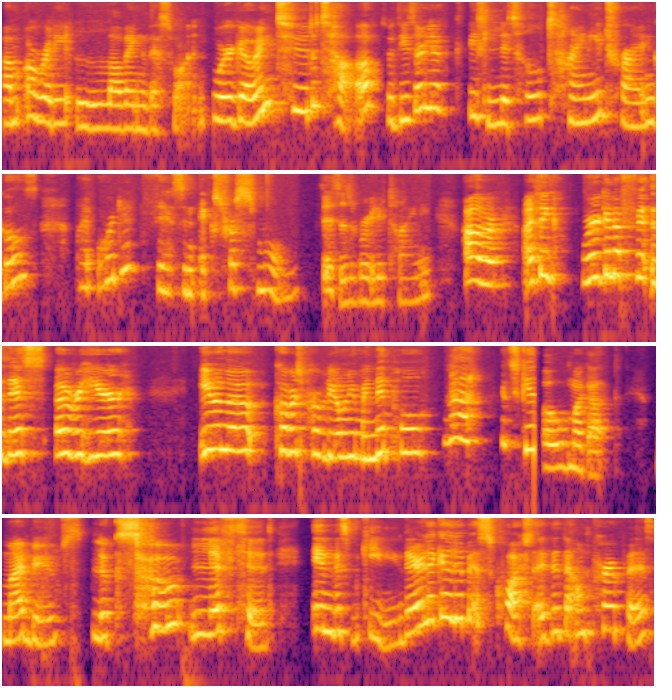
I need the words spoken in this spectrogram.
I'm already loving this one. We're going to the top. So these are like these little tiny triangles. I ordered this in extra small. This is really tiny. However, I think we're gonna fit this over here even though covers probably only my nipple, nah, it's good. Oh my god, my boobs look so lifted in this bikini. They're like a little bit squashed. I did that on purpose,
